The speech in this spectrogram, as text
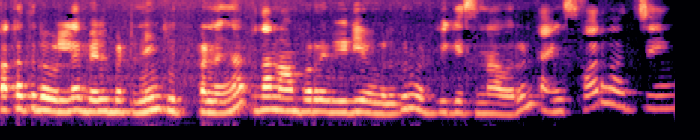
பக்கத்தில் உள்ள பெல் பட்டனையும் கிளிக் பண்ணுங்கள் அப்போ தான் நான் போடுற வீடியோ உங்களுக்கு நோட்டிஃபிகேஷனாக வரும். தேங்க்ஸ் ஃபார் வாட்சிங்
